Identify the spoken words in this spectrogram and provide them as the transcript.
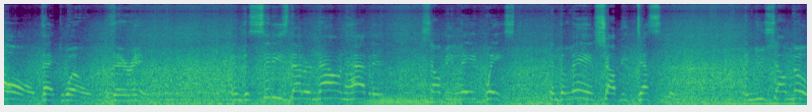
all that dwell therein. And the cities that are now inhabited shall be laid waste, and the land shall be desolate. And you shall know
